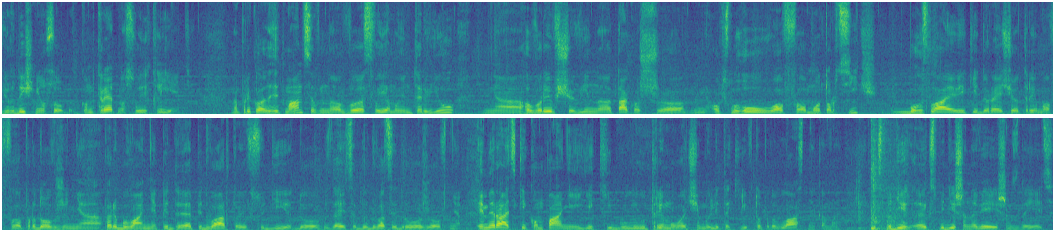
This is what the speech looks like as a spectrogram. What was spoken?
юридичні особи, конкретно своїх клієнтів. Наприклад, Гетманцев в своєму інтерв'ю говорив, що він також обслуговував Мотор Січ Богуслаєв, який, до речі, отримав продовження перебування під, е, під вартою в суді до здається до 22 жовтня. Еміратські компанії, які були утримувачами літаків, тобто власниками, Expedition Aviation, здається.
